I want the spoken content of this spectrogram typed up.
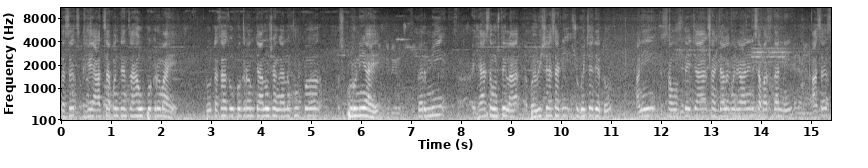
तसंच हे आजचा पण त्यांचा हा उपक्रम आहे. तो तसाच उपक्रम त्या अनुषंगानं खूप स्फुरणीय आहे. तर मी ह्या संस्थेला भविष्यासाठी शुभेच्छा देतो आणि संस्थेच्या संचालक मंडळाने आणि सभासदांनी असंच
